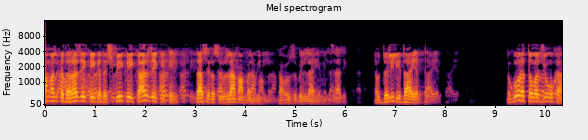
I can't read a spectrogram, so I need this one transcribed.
عمل کده رزه کوي کده شپې کوي کارځه کوي کوي دا سه رسول الله عمل ویني نعوذ بالله من ذلک نو دلیل ہدایت نو ګوره توجه کا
